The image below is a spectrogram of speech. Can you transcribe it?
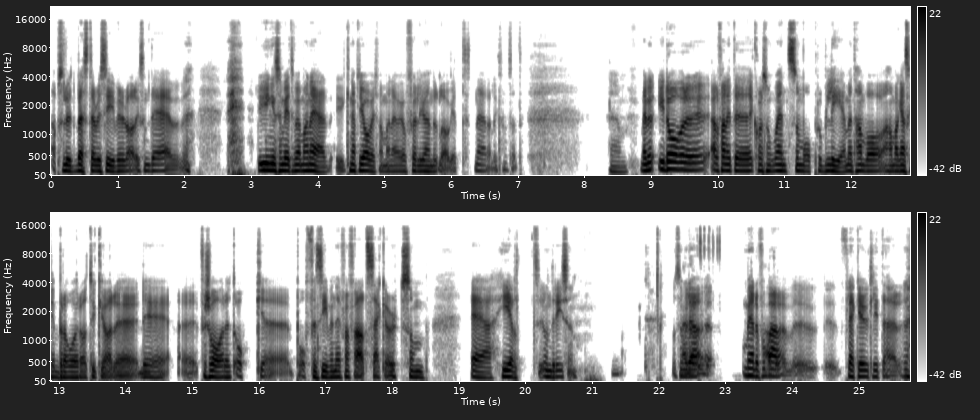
absolut bästa receiver idag. Liksom. Det, är, det är ju ingen som vet vem man är. Knappt jag vet vem man är och jag följer ju ändå laget nära. Liksom, så att, Um, men idag var det i alla fall inte Carson Wentz som var problemet. Han var, han var ganska bra idag tycker jag. Det, det uh, försvaret och uh, på offensiven är framförallt Zach Ertz som är helt under isen. Och sen vill jag, om jag ändå får bara uh, fläcka ut lite här.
